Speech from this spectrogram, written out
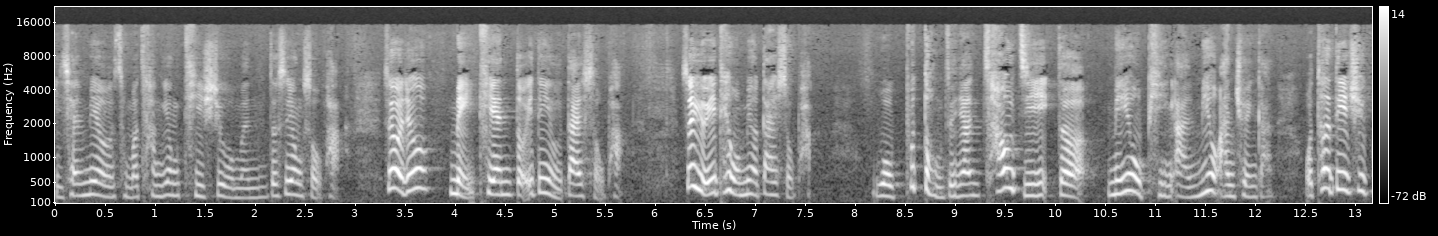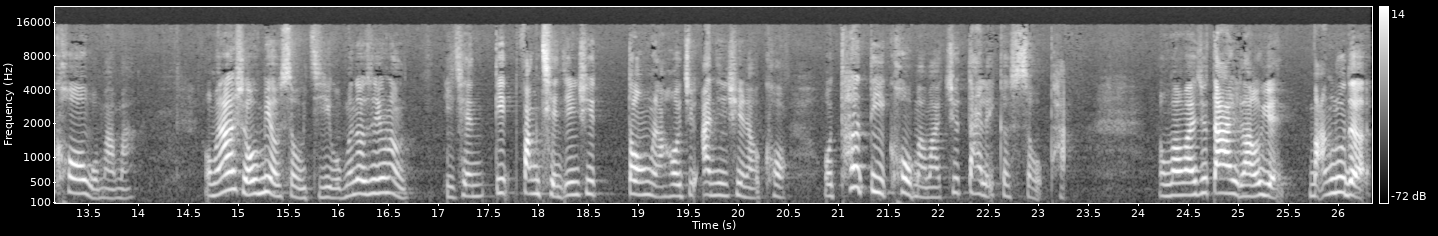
以前没有什么常用 T 恤，我们都是用手帕，所以我就每天都一定有带手帕。所以有一天我没有带手帕，我不懂怎样，超级的没有平安，没有安全感。我特地去 call 我妈妈，我们那时候没有手机，我们都是用那种以前地放钱进去咚，然后就按进去，然后 call。我特地 call 妈妈，就带了一个手帕。我妈妈就大老远忙碌的，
